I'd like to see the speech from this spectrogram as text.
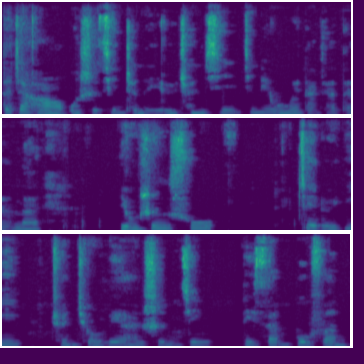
大家好，我是清晨的一缕晨曦。今天我为大家带来有声书《戒律一：全球恋爱圣经》第三部分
